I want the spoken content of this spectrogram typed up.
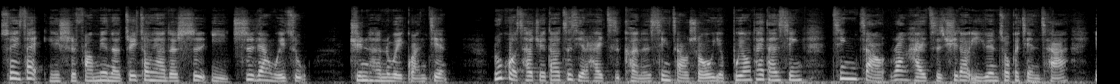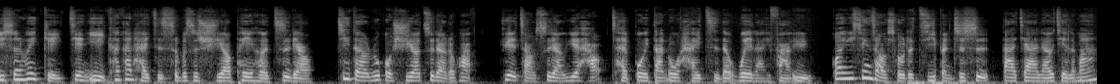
所以在饮食方面呢，最重要的是以质量为主，均衡为关键。如果察觉到自己的孩子可能性早熟，也不用太担心，尽早让孩子去到医院做个检查，医生会给建议，看看孩子是不是需要配合治疗。记得，如果需要治疗的话，越早治疗越好，才不会耽误孩子的未来发育。关于性早熟的基本知识，大家了解了吗？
